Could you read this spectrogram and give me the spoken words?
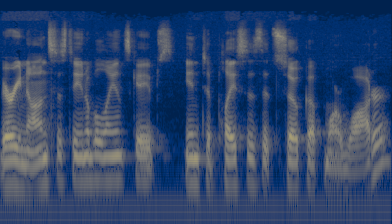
very non-sustainable landscapes into places that soak up more water,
